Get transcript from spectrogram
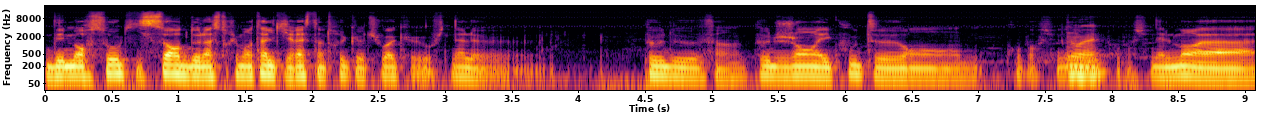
des morceaux qui sortent de l'instrumental qui reste un truc tu vois que au final euh, peu de peu de gens écoutent en proportionnel- Ouais. proportionnellement à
